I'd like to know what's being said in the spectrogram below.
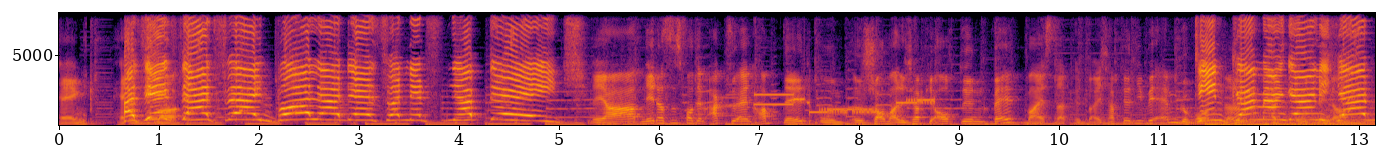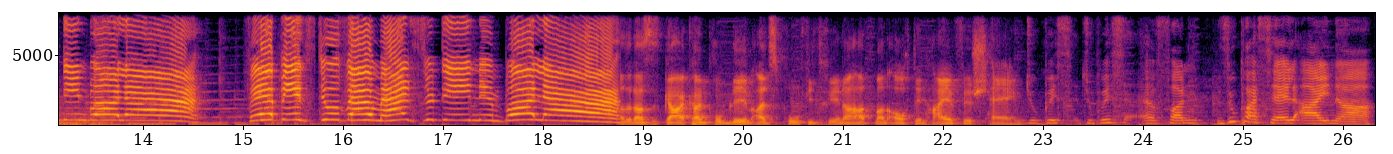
Haifisch-Tank. Was ist das für ein Baller? Der ist von letzten Update. Ja, nee, das ist von dem aktuellen Update. Und äh, schau mal, ich habe hier auch den Weltmeister-Pin, weil ich habe ja die WM gewonnen. Den ne? kann man Als gar nicht haben, den Baller. Wer bist du? Warum hast du den im Baller? Also das ist gar kein Problem. Als Profitrainer hat man auch den Haifisch-Hank. Du bist, du bist äh, von Supercell einer.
